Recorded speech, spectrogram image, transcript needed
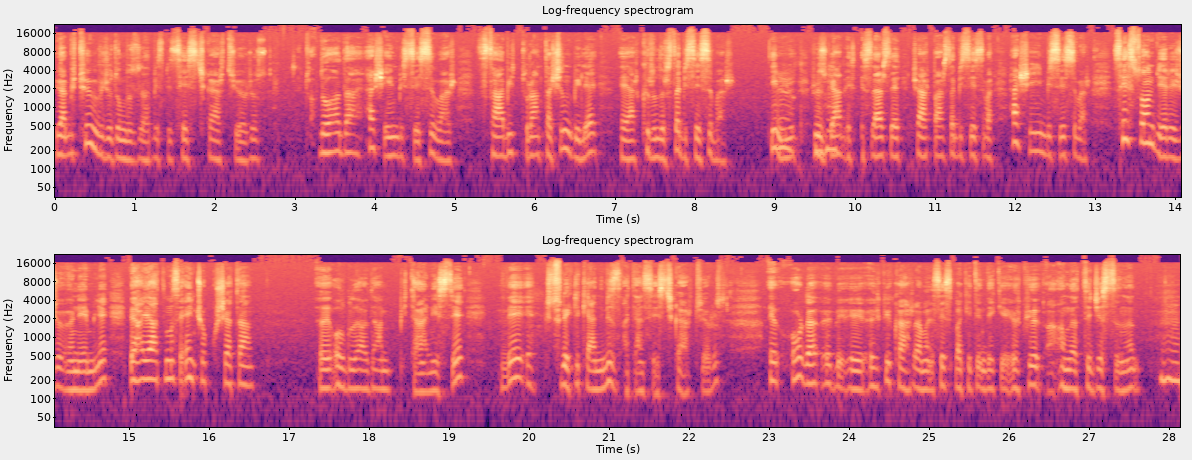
Yani bütün vücudumuzda biz bir ses çıkartıyoruz. Doğada her şeyin bir sesi var. Sabit duran taşın bile eğer kırılırsa bir sesi var. Değil mi? Hı. Rüzgar eserse, çarparsa bir sesi var. Her şeyin bir sesi var. Ses son derece önemli ve hayatımızı en çok kuşatan e, olgulardan bir tanesi ve sürekli kendimiz zaten ses çıkartıyoruz. E, orada e, e, öykü kahramanı ses paketindeki öykü anlatıcısının hı hı.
